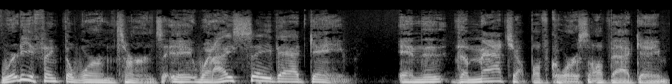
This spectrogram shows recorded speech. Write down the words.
Where do you think the worm turns? Eh, When I say that game, and the, the matchup, of course, of that game,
